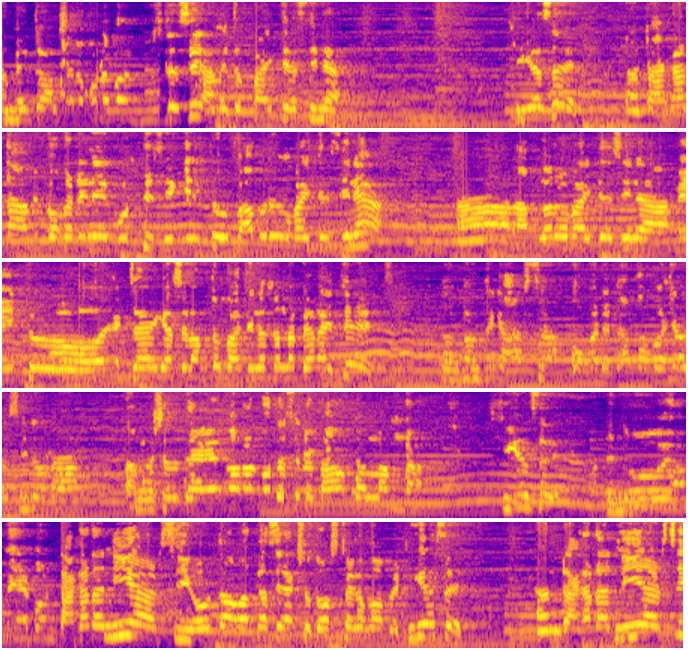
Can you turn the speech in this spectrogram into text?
আমি তো আপনার মনে মনে বুঝতেছি আমি তো পাইতেছি না। ঠিক আছে? টাকাটা আমি পকেটে নিয়ে ঘুরতেছি কিন্তু বাবুরও পাইতেছি না। আর আপনারও পাইতেছি না, আমি একটু এক জায়গায় গেছিলাম তো কয়েকদিনের জন্য বেড়াইতে। তখন থেকে আসলাম পকেটে টাকা পয়সাও ছিল না আপনার সাথে দেখা করার কথা ছিল, তাও করলাম না। ঠিক আছে? তো আমি এখন টাকাটা নিয়ে আসছি, ও তো আমার কাছে একশো দশ টাকা পাবে, ঠিক আছে? আমি টাকাটা নিয়ে আসছি,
